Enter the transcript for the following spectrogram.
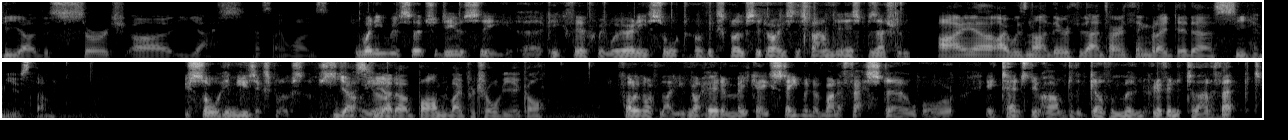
The uh, the search. Uh, yes, yes, I was. When he researched the DOC, uh, can you confirm for me, were there any sort of explosive devices found in his possession? I uh, I was not there through that entire thing, but I did uh, see him use them. You saw him use explosives? Yes, he yeah. had uh, bombed my patrol vehicle. Following on from that, you've not heard him make a statement of manifesto or intent to do harm to the government or anything to that effect?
